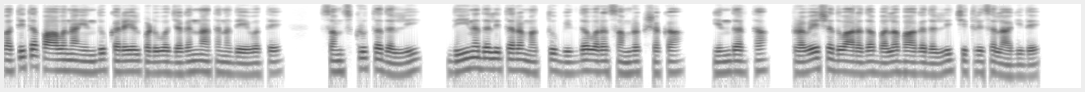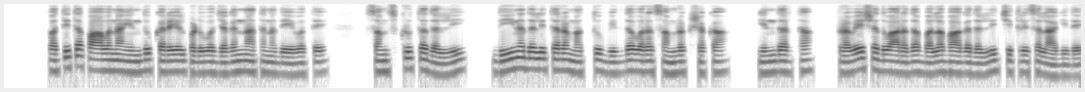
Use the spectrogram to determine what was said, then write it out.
ಪತಿತ ಪಾವನ ಎಂದು ಕರೆಯಲ್ಪಡುವ ಜಗನ್ನಾಥನ ದೇವತೆ, ಸಂಸ್ಕೃತದಲ್ಲಿ ದೀನದಲಿತರ ಮತ್ತು ಬಿದ್ದವರ ಸಂರಕ್ಷಕ ಎಂದರ್ಥ ಪ್ರವೇಶದ್ವಾರದ ಬಲಭಾಗದಲ್ಲಿ ಚಿತ್ರಿಸಲಾಗಿದೆ. ಪತಿತ ಪಾವನ ಎಂದು ಕರೆಯಲ್ಪಡುವ ಜಗನ್ನಾಥನ ದೇವತೆ, ಸಂಸ್ಕೃತದಲ್ಲಿ ದೀನದಲಿತರ ಮತ್ತು ಬಿದ್ದವರ ಸಂರಕ್ಷಕ ಎಂದರ್ಥ, ಪ್ರವೇಶದ್ವಾರದ ಬಲಭಾಗದಲ್ಲಿ ಚಿತ್ರಿಸಲಾಗಿದೆ.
